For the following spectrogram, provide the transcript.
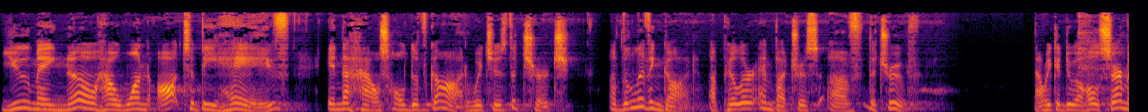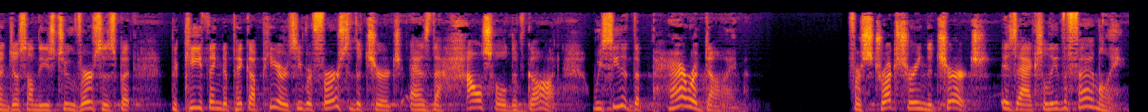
you may know how one ought to behave in the household of God, which is the church of the living God, a pillar and buttress of the truth. Now, we could do a whole sermon just on these two verses, but the key thing to pick up here is he refers to the church as the household of God. We see that the paradigm for structuring the church is actually the family.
